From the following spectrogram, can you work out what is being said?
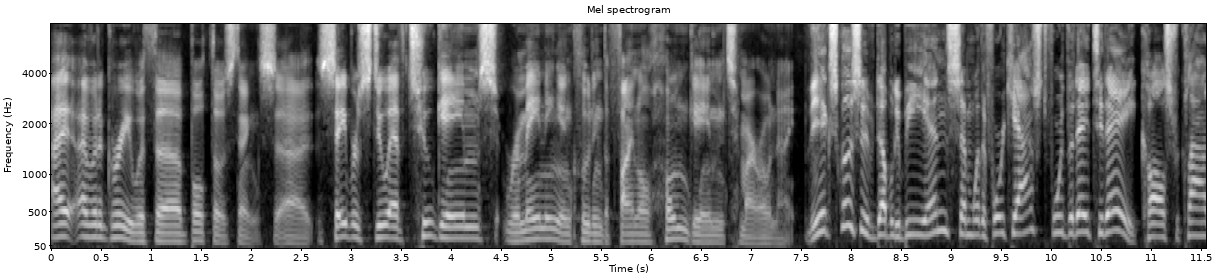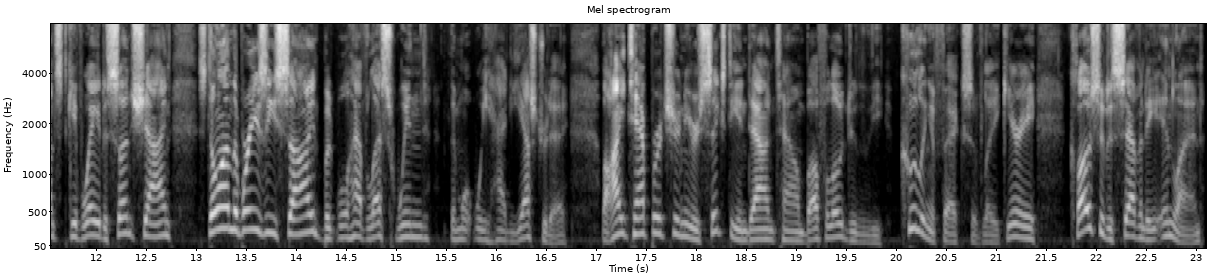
I, I would agree with uh, both those things. Uh, Sabres do have two games remaining, including the final home game tomorrow night. The exclusive WBEN Seven Weather Forecast for the day today calls for clouds to give way to sunshine. Still on the breezy side, but we'll have less wind than what we had yesterday. The high temperature near 60 in downtown Buffalo due to the cooling effects of Lake Erie, closer to 70 inland.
